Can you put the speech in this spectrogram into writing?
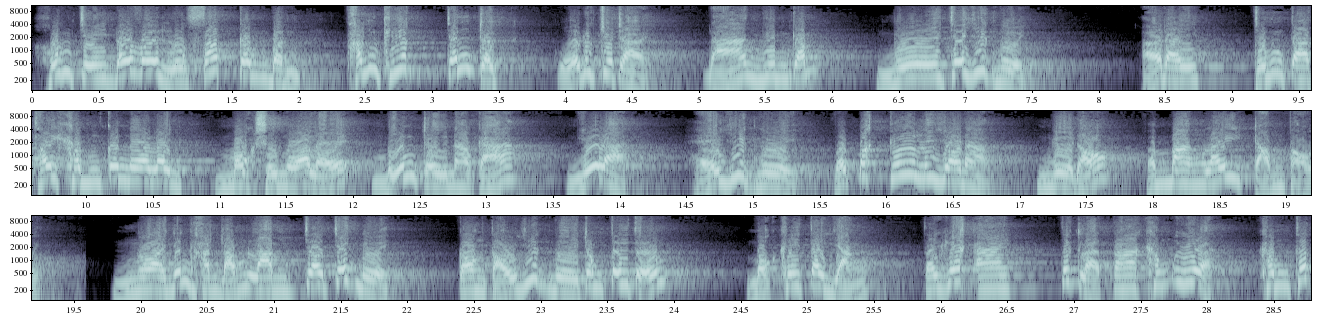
Huống chi đối với luật pháp công bình, thánh khiết, chánh trực của đức chúa trời đã nghiêm cấm người chớ giết người. Ở đây, chúng ta thấy không có neo lên một sự ngoại lệ miễn trừ nào cả. Nghĩa là hệ giết người với bất cứ lý do nào, người đó phải mang lấy trọng tội. Ngoài những hành động làm cho chết người còn tội giết người trong tư tưởng. Một khi ta giận, ta ghét ai? Tức là ta không ưa, không thích.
